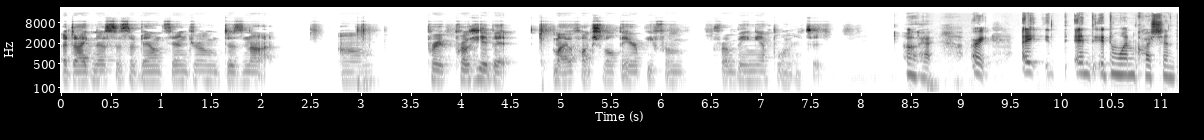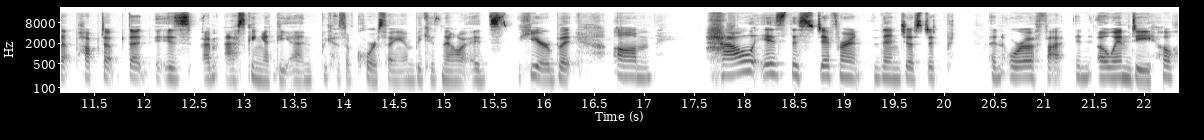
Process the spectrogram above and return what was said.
a diagnosis of Down syndrome does not um, pro- prohibit myofunctional therapy from from being implemented. Okay. All right. I, and, and one question that popped up that is I'm asking at the end because of course I am because now it's here. But um, how is this different than just a, an orofi- an OMD? Oh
